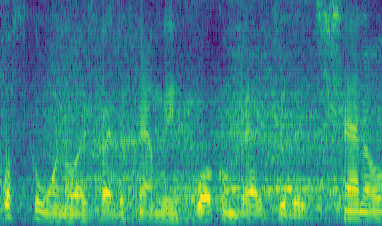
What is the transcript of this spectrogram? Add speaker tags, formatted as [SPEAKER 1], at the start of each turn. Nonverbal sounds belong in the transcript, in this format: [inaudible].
[SPEAKER 1] What's going on, X Factor family? Welcome back to the channel.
